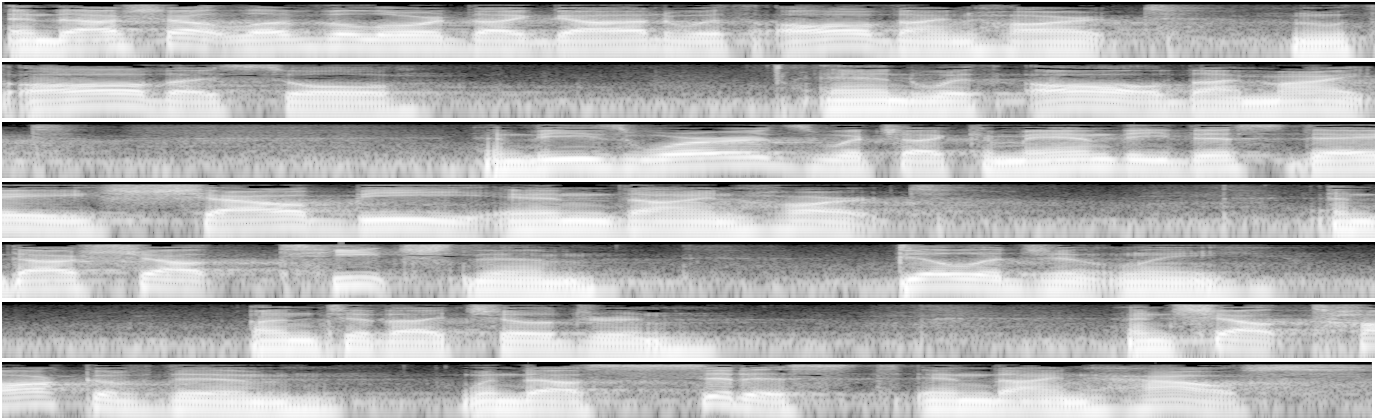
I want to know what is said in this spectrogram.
And thou shalt love the Lord thy God with all thine heart, and with all thy soul, and with all thy might. And these words which I command thee this day shall be in thine heart, and thou shalt teach them diligently unto thy children, and shalt talk of them when thou sittest in thine house,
